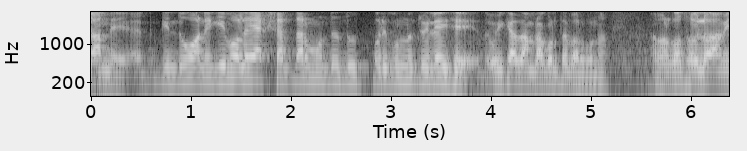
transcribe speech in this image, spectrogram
জানে। কিন্তু অনেকেই বলে এক সপ্তাহের মধ্যে দুধ পরিপূর্ণ চলে আইছে ওই কাজ আমরা করতে পারব না। আমার কথা হলো আমি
